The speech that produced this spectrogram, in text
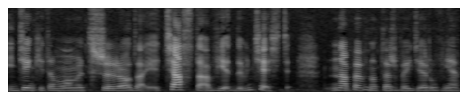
i dzięki temu mamy trzy rodzaje ciasta w jednym cieście. Na pewno też wyjdzie równie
